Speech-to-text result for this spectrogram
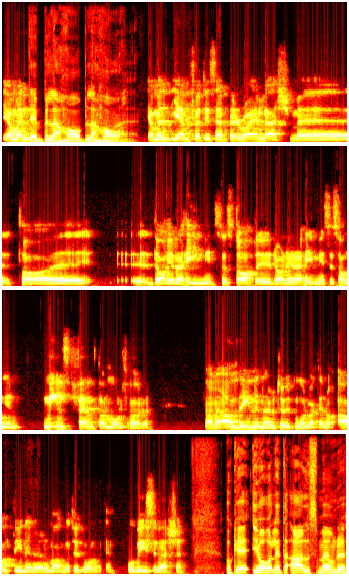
Ja, men, Det är blaha blaha. ja, men jämför till exempel Ryan Lash med ta, eh, Daniel Rahimi. Så startar ju Daniel Rahimi säsongen minst 15 mål före. Han är aldrig inne när du tar ut målvakten och alltid inne när de andra tar ut målvakten. Och vice versa. Okej, jag håller inte alls med om det,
